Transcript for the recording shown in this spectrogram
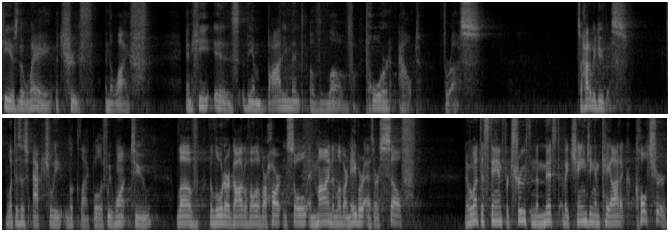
He is the way, the truth, and the life. And He is the embodiment of love poured out for us. So, how do we do this? What does this actually look like? Well, if we want to love the Lord our God with all of our heart and soul and mind, and love our neighbor as ourself, and we want to stand for truth in the midst of a changing and chaotic culture,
